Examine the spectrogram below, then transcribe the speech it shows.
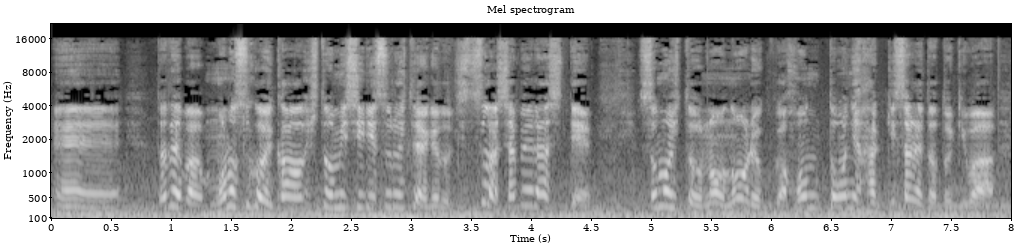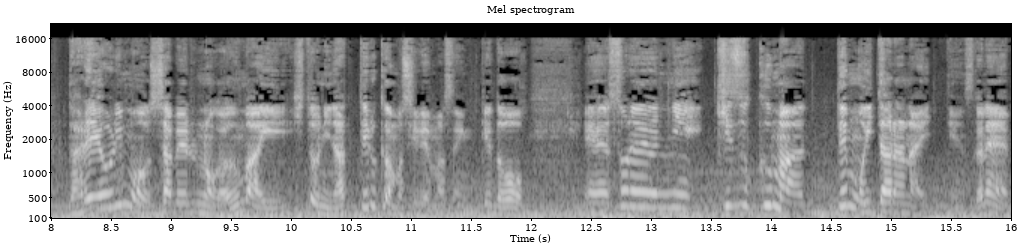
えー、例えば、ものすごい顔、人見知りする人やけど、実は喋らして、その人の能力が本当に発揮された時は、誰よりも喋るのが上手い人になってるかもしれませんけど、えー、それに気づくまでも至らないっていうんですかね。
